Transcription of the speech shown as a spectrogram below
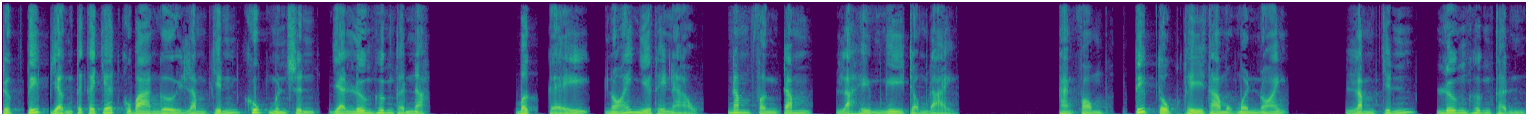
trực tiếp dẫn tới cái chết của ba người Lâm Chính, Khúc Minh Sinh và Lương Hưng Thịnh à? Bất kể nói như thế nào, 5% là hiềm nghi trọng đại. Hàng Phong tiếp tục thì thào một mình nói, Lâm Chính, Lương Hưng Thịnh,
